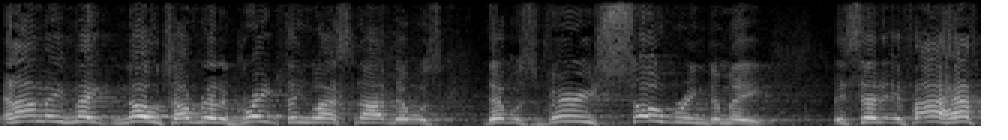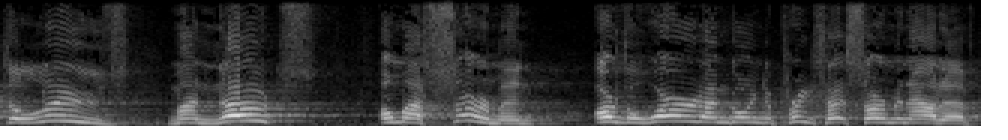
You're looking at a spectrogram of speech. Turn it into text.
And I may make notes. I read a great thing last night that was, that was very sobering to me. It said, if I have to lose my notes on my sermon or the word I'm going to preach that sermon out of,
